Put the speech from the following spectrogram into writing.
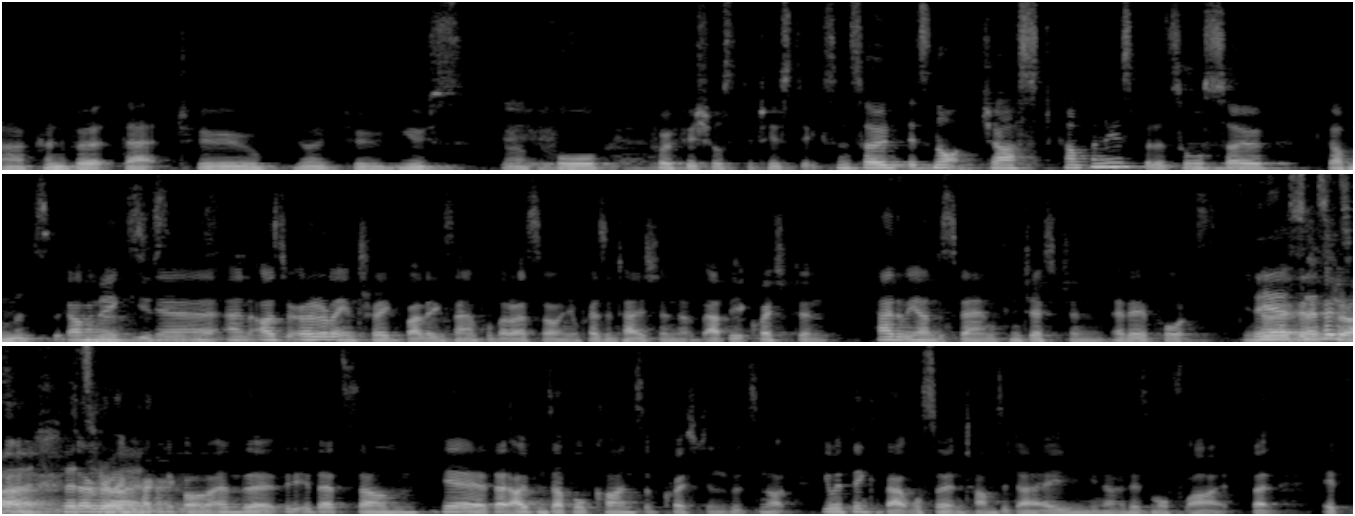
uh, convert that to you know to use uh, for for official statistics. And so it's not just companies, but it's also governments that governments, can make use yeah. of this. And I was really intrigued by the example that I saw in your presentation about the question how do we understand congestion at airports? You know? Yes, that's right. That's so really right. practical, and the, that's um, yeah, that opens up all kinds of questions. It's not you would think about well, certain times a day, you know, there's more flights, but it,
